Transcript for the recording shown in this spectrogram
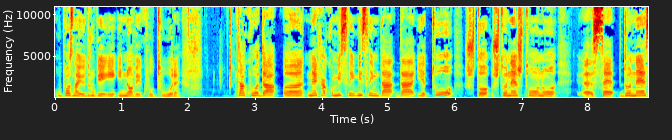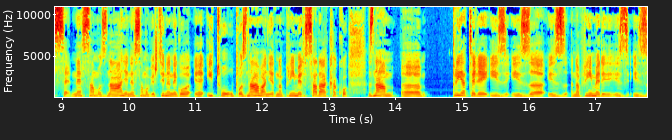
upoznaju druge i, i nove kulture. Tako da e, nekako mislim mislim da da je to što što nešto ono e, se donese ne samo znanje, ne samo vještine nego e, i to upoznavanje. Jer na primjer sada kako znam prijatelje iz iz iz na primjer iz iz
